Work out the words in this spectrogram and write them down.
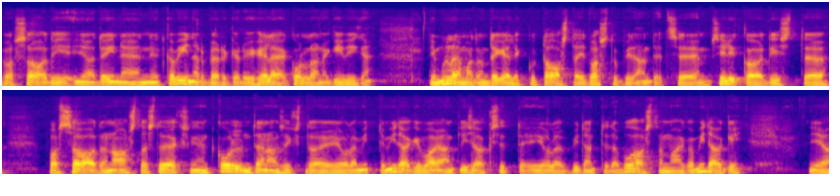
fassaadi ja teine on nüüd ka Wienerbergeri hele kollane kiviga ja mõlemad on tegelikult aastaid vastu pidanud, et see silikaadist äh, fassaad on aastast üheksakümmend kolm, tänaseks ta ei ole mitte midagi vajanud, lisaks, et ei ole pidanud teda puhastama ega midagi. ja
